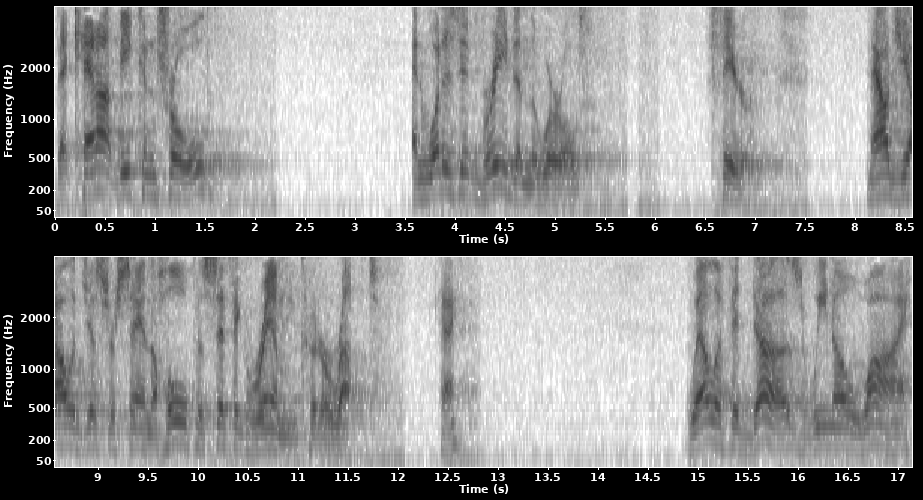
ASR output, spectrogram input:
That cannot be controlled. And what does it breed in the world? Fear. Now geologists are saying the whole Pacific Rim could erupt. Okay? Well, if it does, we know why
